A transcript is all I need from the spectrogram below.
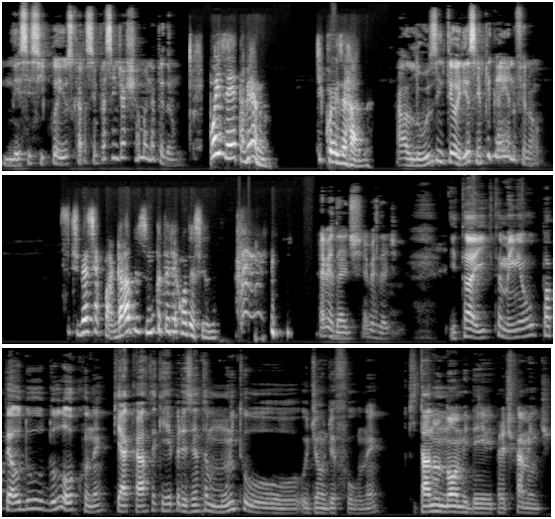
nesse ciclo aí os caras sempre acendem a chama, né, Pedrão? Pois é, tá vendo? Que coisa errada. A luz, em teoria, sempre ganha no final. Se tivesse apagado, isso nunca teria acontecido. É verdade, é verdade. E tá aí que também é o papel do, do louco, né? Que é a carta que representa muito o, o John Defoe, né? Que tá no nome dele, praticamente.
